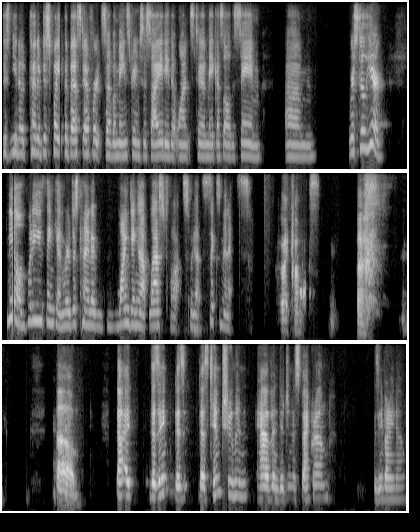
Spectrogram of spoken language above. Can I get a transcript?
this, you know kind of despite the best efforts of a mainstream society that wants to make us all the same um we're still here neil what are you thinking we're just kind of winding up last thoughts we got six minutes i like comics uh, um now I, does any does does tim truman have indigenous background does anybody know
